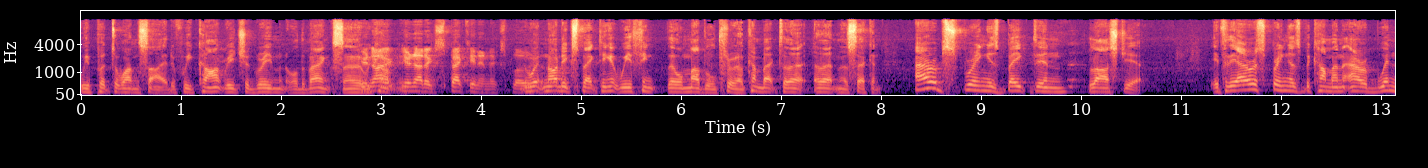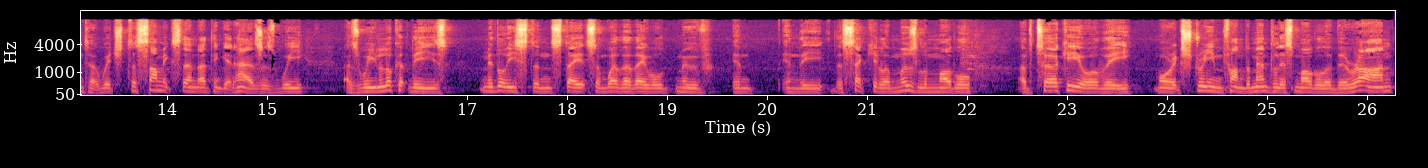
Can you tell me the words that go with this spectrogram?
we put to one side if we can't reach agreement or the banks. Uh, you're, not, you're, not, expecting an explosion. We're not expecting it. We think they'll muddle through. I'll come back to that, that in a second. Arab Spring is baked in last year. If the Arab Spring has become an Arab winter, which to some extent I think it has, as we, as we look at these Middle Eastern states and whether they will move in in the, the secular Muslim model of Turkey or the more extreme fundamentalist model of Iran,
